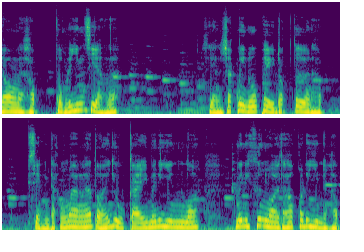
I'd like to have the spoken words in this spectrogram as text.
ย่องนะครับ ผมได้ยินเสียงนะ เสียงชักมีนุกเพย์ด็อกเตอร์นะครับ เสียงดังมากนะต่อให้อยู่ไกลไม่ได้ยินรอยไม่ได้ขึ้นรอยเท้าก็ได้ยินนะครับ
